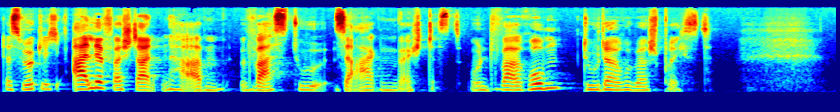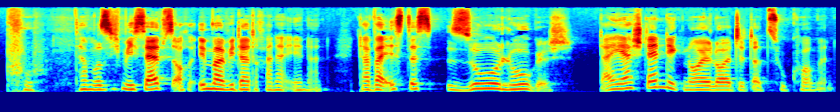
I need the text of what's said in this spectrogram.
dass wirklich alle verstanden haben, was du sagen möchtest und warum du darüber sprichst. Puh, da muss ich mich selbst auch immer wieder dran erinnern. Dabei ist es so logisch, da ja ständig neue Leute dazukommen.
